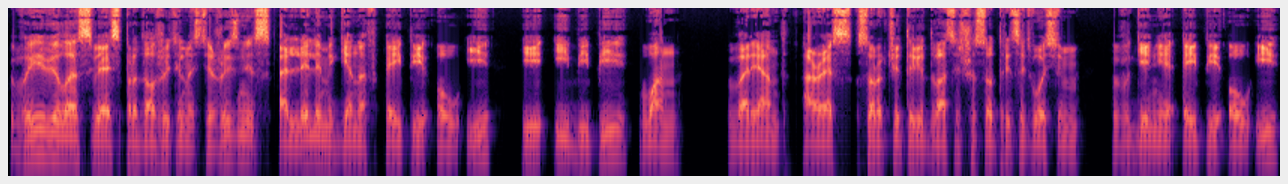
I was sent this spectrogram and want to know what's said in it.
выявило связь продолжительности жизни с аллелями генов APOE и EBP1. Вариант RS4420638 в гене APOE,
